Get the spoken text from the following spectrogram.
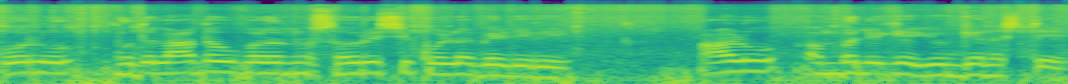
ಕೋಲು ಮೊದಲಾದವುಗಳನ್ನು ಸವರಿಸಿಕೊಳ್ಳಬೇಡಿರಿ. ಆಳು ಅಂಬಲಿಗೆ ಯೋಗ್ಯನಷ್ಟೇ.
